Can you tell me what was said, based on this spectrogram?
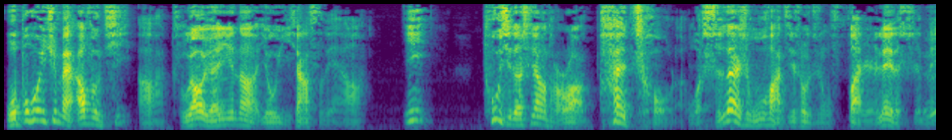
我不会去买 iPhone 七啊，主要原因呢有以下四点啊：一，凸起的摄像头啊太丑了，我实在是无法接受这种反人类的审美；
